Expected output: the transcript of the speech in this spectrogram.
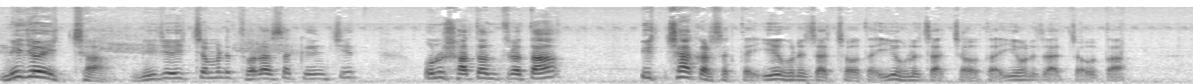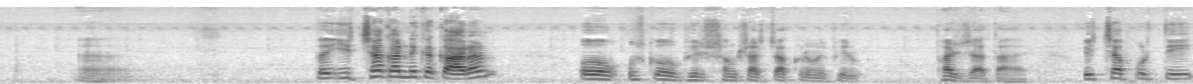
निज इच्छा निज इच्छा मैंने थोड़ा सा किंचित अनुस्वतंत्रता इच्छा कर सकता है। ये होने से अच्छा होता है, ये होने से अच्छा होता है, ये होने से अच्छा होता तो इच्छा करने के कारण वो उसको फिर संसार चक्र में फिर फंस जाता है। इच्छा पूर्ति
